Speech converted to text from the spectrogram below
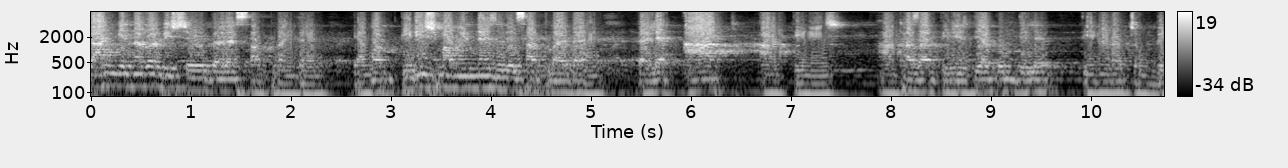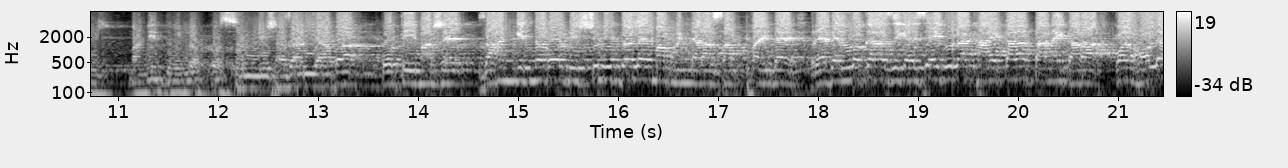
জাহাঙ্গীরনগর বিশ্ববিদ্যালয়ে সাপ্লাই দেয় এমন তিরিশ মামুন্যায় যদি সাপ্লাই দেয়, তাহলে আট আট তিরিশ, আট হাজার তিরিশ দিয়ে গুণ দিলে তিন হাজার চব্বিশ মানে দুই লক্ষ চল্লিশ হাজার ইয়াবা প্রতি মাসে জাহাঙ্গীরনগর বিশ্ববিদ্যালয়ে মামুন্যারা সাপ্লাই দেয় রেবের লোকেরা জিজ্ঞাসা এগুলা খায় কারা টানে কারা কয় হলে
